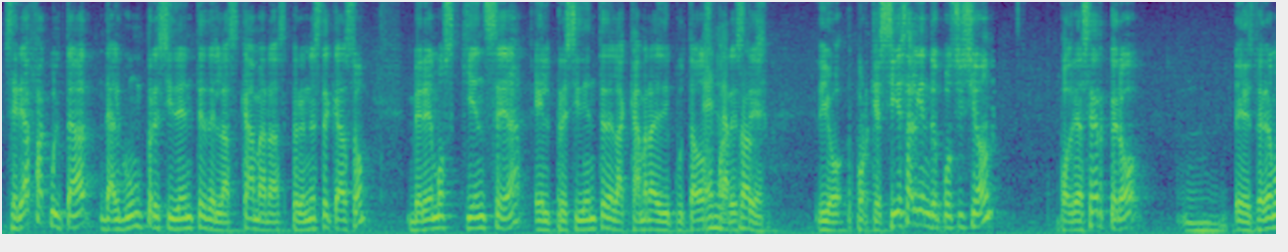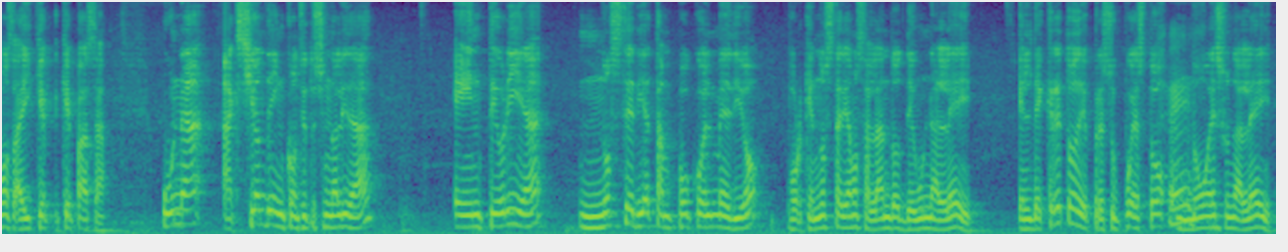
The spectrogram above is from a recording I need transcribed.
sería facultad de algún presidente de las cámaras, pero en este caso veremos quién sea el presidente de la Cámara de Diputados para este. Digo, porque si es alguien de oposición, podría ser, pero mm, esperemos ahí qué, qué pasa. Una acción de inconstitucionalidad, en teoría, no sería tampoco el medio, porque no estaríamos hablando de una ley. El decreto de presupuesto no es una ley,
